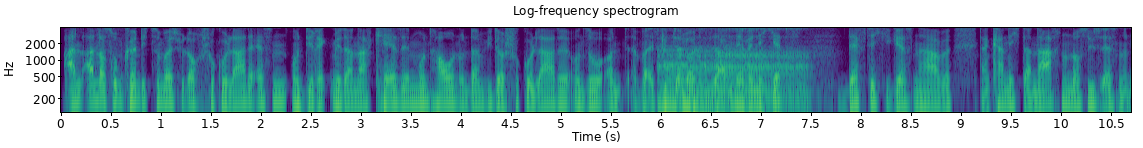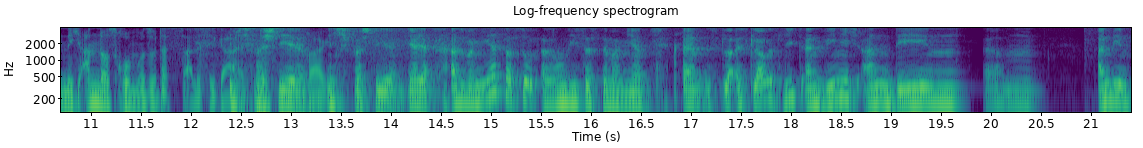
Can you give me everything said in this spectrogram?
an, andersrum könnte ich zum Beispiel auch Schokolade essen und direkt mir danach Käse in den Mund hauen und dann wieder Schokolade und so. Und weil es gibt ja Leute, die sagen, ne, wenn ich jetzt deftig gegessen habe, dann kann ich danach nur noch süß essen und nicht andersrum und so. Das ist alles egal. Ich verstehe. frage ich. Ich verstehe. Ja, ja. Also bei mir ist das so, also wie ist das denn bei mir? Ähm, es, ich glaube, es liegt ein wenig an den, ähm, an den,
